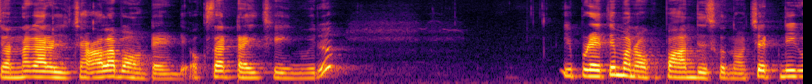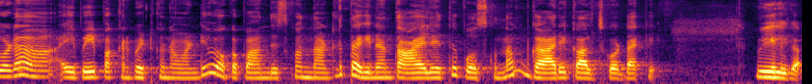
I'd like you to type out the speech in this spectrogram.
జొన్న గారెలు చాలా బాగుంటాయండి. ఒకసారి ట్రై చేయండి మీరు. ఇప్పుడైతే మనం ఒక పాన్ తీసుకుందాం. చట్నీ కూడా అయిపోయి పక్కన పెట్టుకున్నామండి. ఒక పాన్ తీసుకుని దాంట్లో తగినంత ఆయిల్ అయితే పోసుకుందాం. గారి కాల్చుకోవడానికి వీలుగా.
